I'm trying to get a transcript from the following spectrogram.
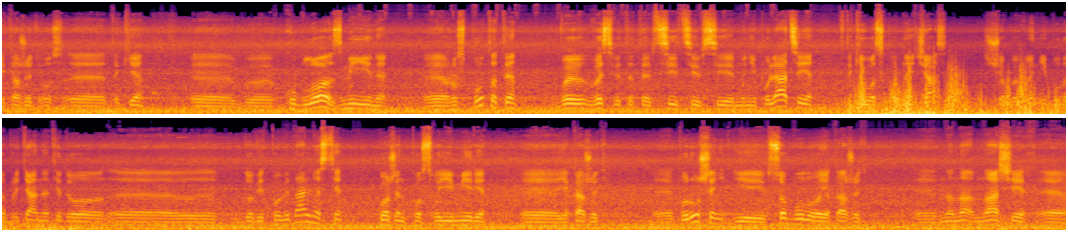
як кажуть, ось, е, таке е, кубло зміїне е, розпутати, ви- висвітити всі ці всі маніпуляції в такий от складний час, щоб винні були притягнуті до, е, до відповідальності, кожен по своїй мірі, е, як кажуть, е, порушень, і все було, як кажуть, е, на, на наших е, е,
